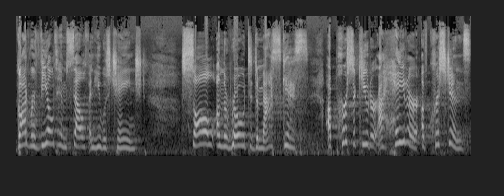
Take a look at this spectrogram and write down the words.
God revealed himself and he was changed. Saul on the road to Damascus, a persecutor, a hater of Christians,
